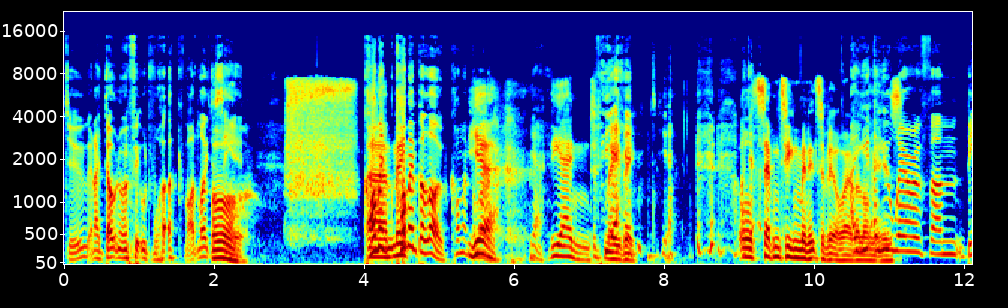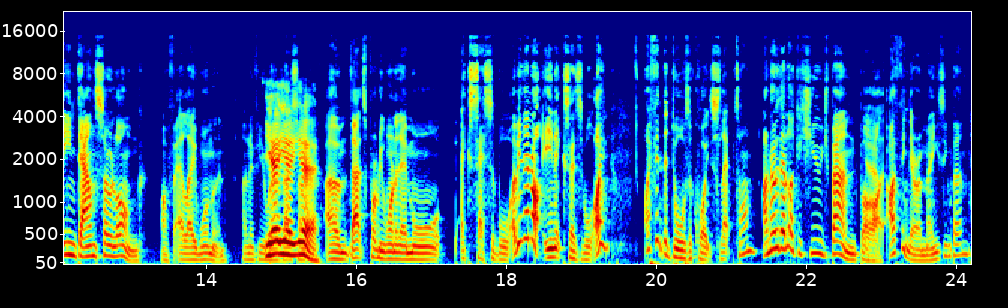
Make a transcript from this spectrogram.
do, and I don't know if it would work, but I'd like to oh. see it. Comment, may- comment below. Comment below. Yeah, Yeah. the end The maybe, end, Yeah. or 17 minutes of it, or Are however you, long are you aware of um, being down so long off LA Woman? I don't know if you Yeah, yeah, yeah. Um, that's probably one of their more accessible. I mean, they're not inaccessible. I I think the Doors are quite slept on. I know they're like a huge band, but Yeah. I, I think they're an amazing band.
